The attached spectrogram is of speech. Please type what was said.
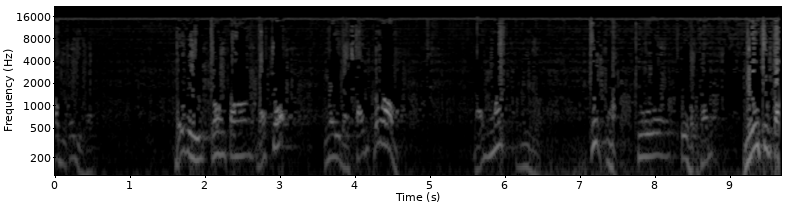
không có gì hết. Bởi vì con ta đã chết, nay đã sống, đúng không? Đã mất gì được trước mặt Chúa Chúa hội thánh. Nếu chúng ta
